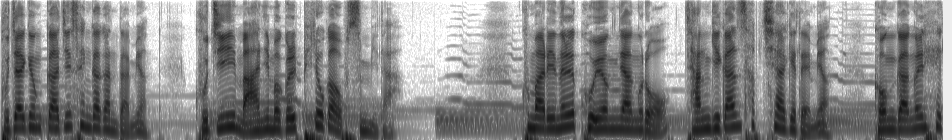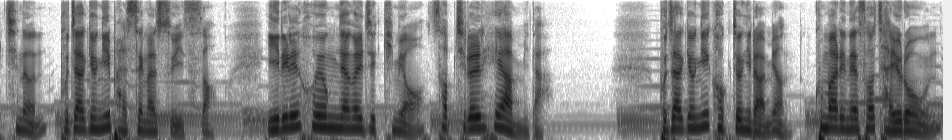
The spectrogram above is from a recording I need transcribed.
부작용까지 생각한다면 굳이 많이 먹을 필요가 없습니다. 쿠마린을 고용량으로 장기간 섭취하게 되면 건강을 해치는 부작용이 발생할 수 있어 일일 허용량을 지키며 섭취를 해야 합니다. 부작용이 걱정이라면 쿠마린에서 자유로운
